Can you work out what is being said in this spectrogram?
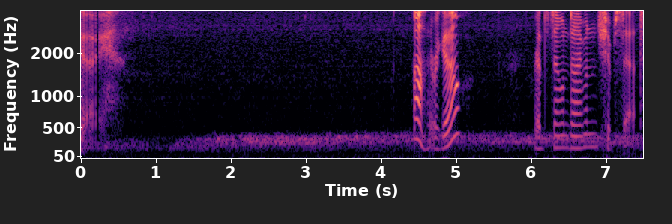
Okay. Ah, there we go. Redstone diamond chipset.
